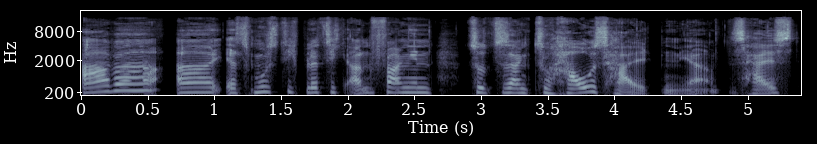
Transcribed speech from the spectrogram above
Aber äh, jetzt musste ich plötzlich anfangen, sozusagen zu haushalten. Ja, das heißt,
